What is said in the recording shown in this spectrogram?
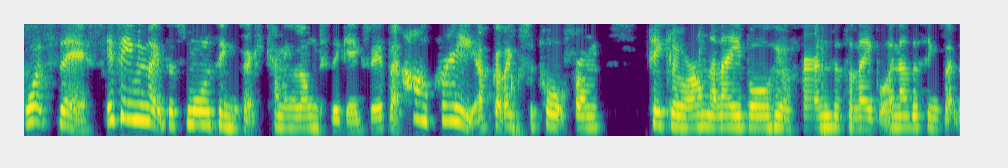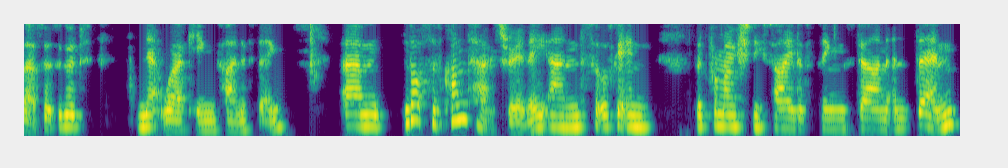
What's this? It's even like the smaller things like coming along to the gigs. We're like, oh great, I've got like support from people who are on the label, who are friends of the label, and other things like that. So it's a good networking kind of thing um, lots of contacts really, and sort of getting the promotiony side of things done. And then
